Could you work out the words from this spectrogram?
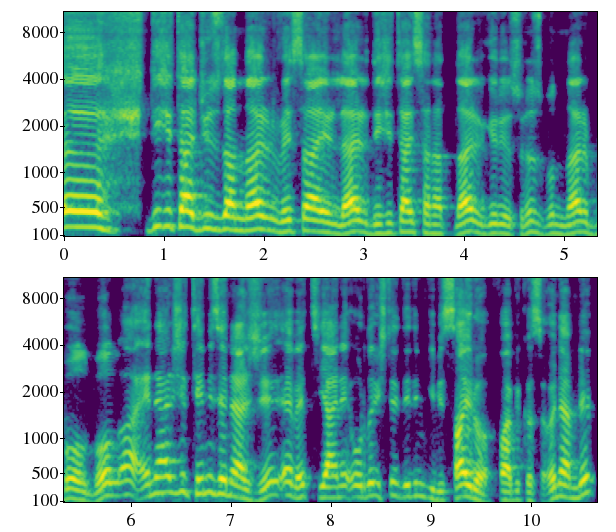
Ee, dijital cüzdanlar vesaireler, dijital sanatlar görüyorsunuz bunlar bol bol. Ha, enerji temiz enerji evet yani orada işte dediğim gibi Sayro fabrikası önemli.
